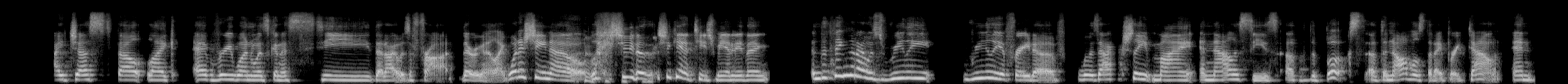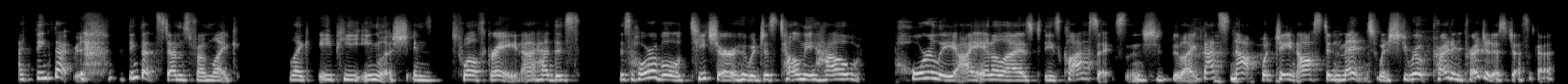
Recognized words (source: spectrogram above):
I just felt like everyone was going to see that I was a fraud. They were going to like, what does she know? like she doesn't, she can't teach me anything. And the thing that I was really, really afraid of was actually my analyses of the books, of the novels that I break down. And I think that I think that stems from like like AP English in 12th grade. I had this this horrible teacher who would just tell me how poorly I analyzed these classics. And she'd be like, that's not what Jane Austen meant when she wrote Pride and Prejudice, Jessica.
